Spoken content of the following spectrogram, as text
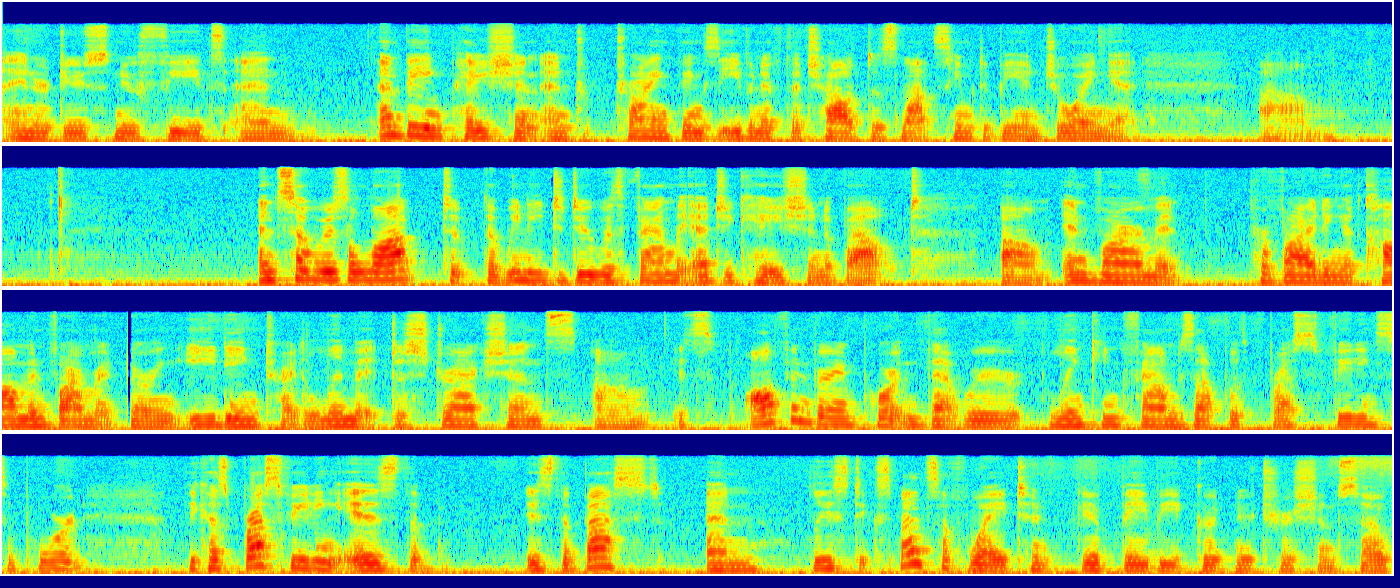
introduce new feeds and and being patient and trying things even if the child does not seem to be enjoying it. Um, and so there's a lot to, that we need to do with family education about um, environment, providing a calm environment during eating, try to limit distractions. Um, it's often very important that we're linking families up with breastfeeding support because breastfeeding is the is the best and least expensive way to give baby good nutrition. So,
